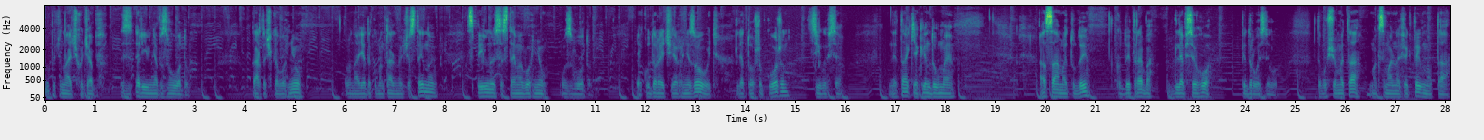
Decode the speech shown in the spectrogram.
Ну, починаючи хоча б з рівня взводу. Карточка вогню вона є документальною частиною спільної системи вогню взводу, яку, до речі, організовують для того, щоб кожен цілився не так, як він думає, а саме туди, куди треба для всього підрозділу. Тому що мета максимально ефективно та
